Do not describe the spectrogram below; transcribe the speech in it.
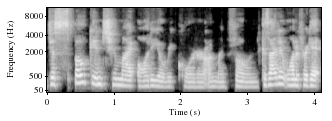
just spoke into my audio recorder on my phone because I didn't want to forget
